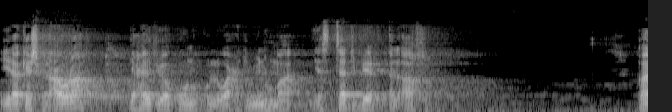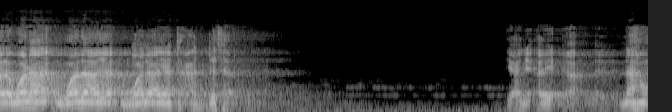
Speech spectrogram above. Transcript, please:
إلى كشف العورة بحيث يكون كل واحد منهما يستدبر الآخر. قال ولا ولا ولا يتحدثا يعني أي نهوا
